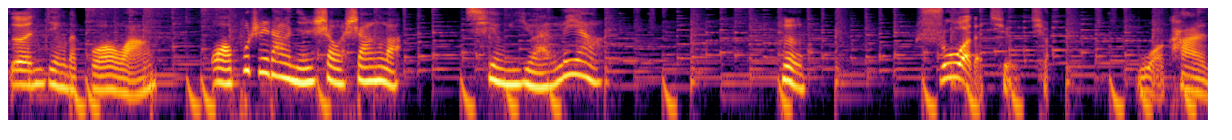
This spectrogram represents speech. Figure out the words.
尊敬的国王，我不知道您受伤了，请原谅。”哼，说的轻巧。我看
